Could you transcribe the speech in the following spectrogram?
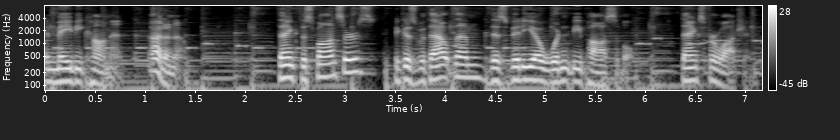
and maybe comment. I don't know. Thank the sponsors, because without them, this video wouldn't be possible. Thanks for watching.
